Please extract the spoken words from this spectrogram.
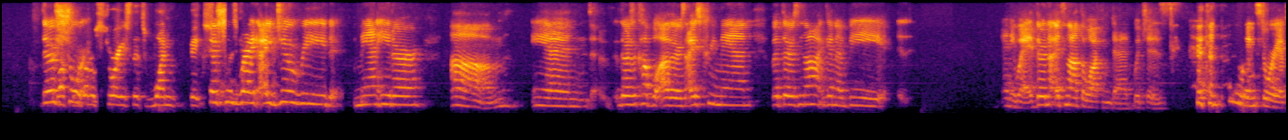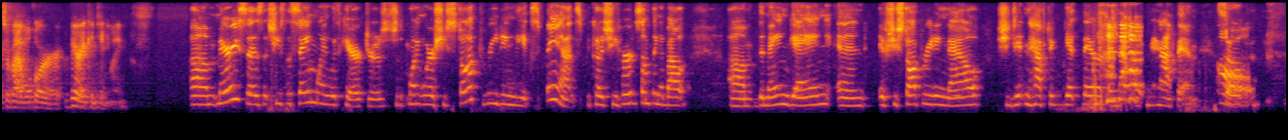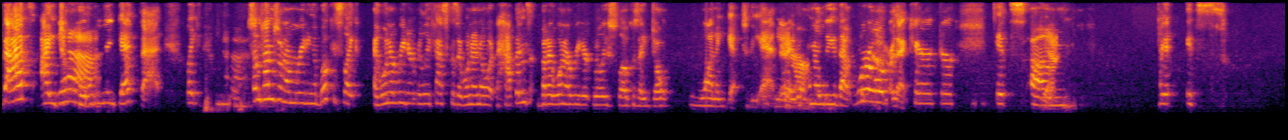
They're short. little stories that's one big So story. she's right. I do read Maneater, um, and there's a couple others, Ice Cream Man, but there's not gonna be. Anyway, they're not. It's not The Walking Dead, which is continuing story of survival horror, very continuing. Um, Mary says that she's the same way with characters to the point where she stopped reading The Expanse because she heard something about um, the main gang, and if she stopped reading now, she didn't have to get there, and that wouldn't happen. So that's I Yeah. totally get that. Like yeah. sometimes when I'm reading a book, it's like I want to read it really fast because I want to know what happens, but I want to read it really slow because I don't want to get to the end. And I don't want to leave that world or that character. It's um it, it's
